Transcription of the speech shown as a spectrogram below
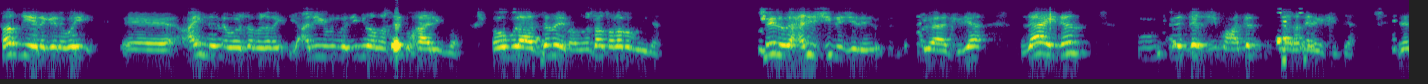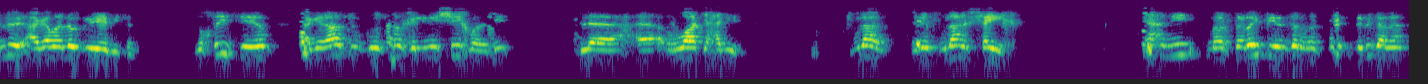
فرقي لقنا وي عين الأول علي بن المديني ومصاي بخاري هو بلا زمان ما مصاي طلبه بينا. شيلوا حديث شيء جل روايات كذا زائدا الدرس معدل دارة كذا لأنه أجمع لو جيه بيتن نقطة سيم أجرات وقصان خليني الشيخ مالتي لرواة حديث. فلان فلان شيخ. يعني مرتبة بينزل دبيت أنا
